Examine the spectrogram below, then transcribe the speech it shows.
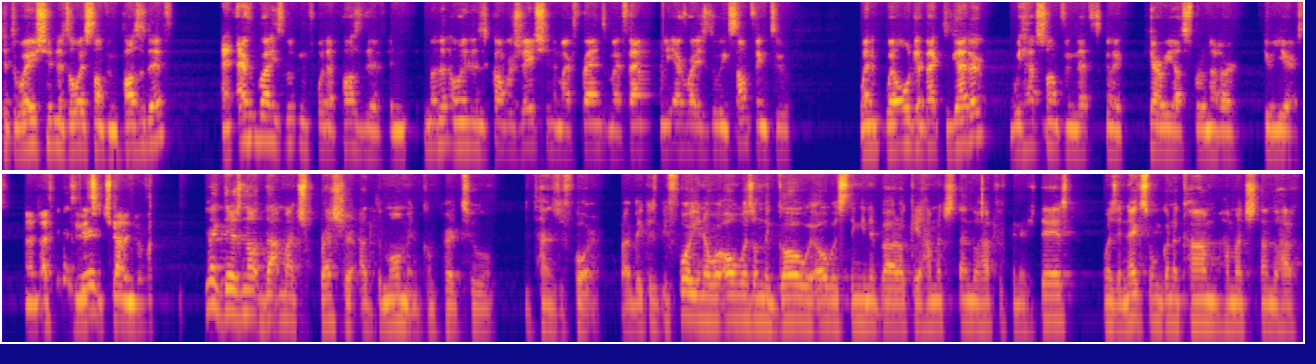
situation, there's always something positive, and everybody's looking for that positive. And not only in this conversation and my friends and my family, everybody's doing something to. When we all get back together, we have something that's going to carry us for another few years, and I think it's a challenge. Like there's not that much pressure at the moment compared to the times before right? Because before, you know, we're always on the go. We're always thinking about, okay, how much time do I have to finish this? When's the next one gonna come? How much time do I have to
